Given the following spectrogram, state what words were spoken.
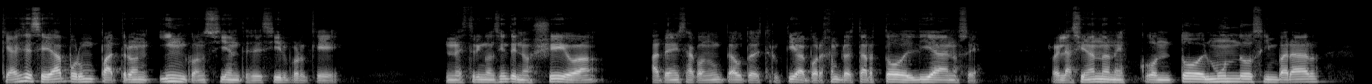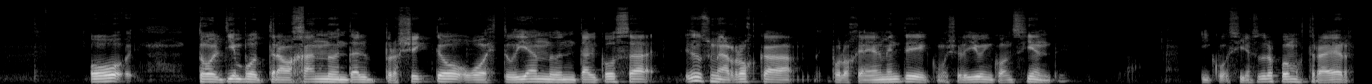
que a veces se da por un patrón inconsciente, es decir, porque nuestro inconsciente nos lleva a tener esa conducta autodestructiva, por ejemplo, estar todo el día, no sé, relacionándonos con todo el mundo sin parar, o todo el tiempo trabajando en tal proyecto o estudiando en tal cosa. Eso es una rosca, por lo generalmente, como yo le digo, inconsciente. Y si nosotros podemos traer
